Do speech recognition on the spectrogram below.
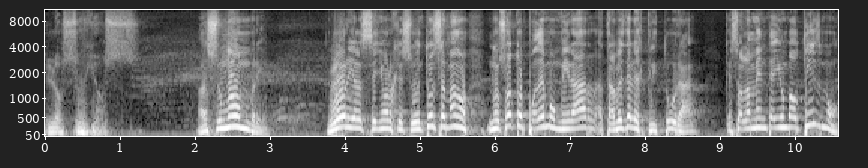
los suyos. A su nombre. Gloria al Señor Jesús. Entonces, hermano, nosotros podemos mirar a través de la escritura que solamente hay un bautismo.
